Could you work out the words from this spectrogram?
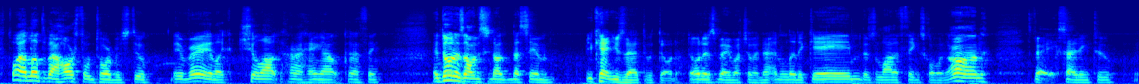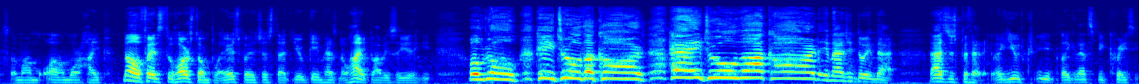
That's why I loved about Hearthstone tournaments too. They're very like chill out, kind of hang out kind of thing. And Dota is obviously not the same. You can't use that with Dota. Dota is very much of an analytic game. There's a lot of things going on. It's very exciting too. A lot, a lot more hype. No offense to Hearthstone players, but it's just that your game has no hype. Obviously, oh no, he drew the card. He drew the card. Imagine doing that. That's just pathetic. Like you, like that's be crazy.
